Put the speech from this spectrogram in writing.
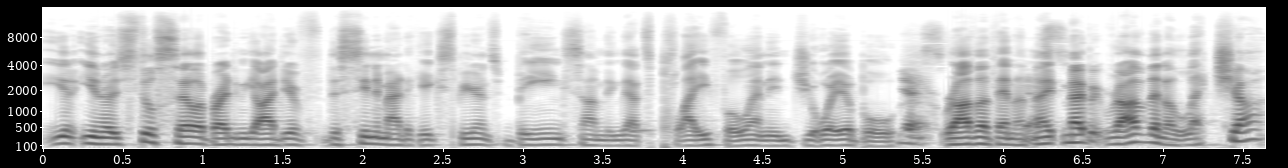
you, you know still celebrating the idea of the cinematic experience being something that's playful and enjoyable, yes. rather than a, maybe rather than a lecture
